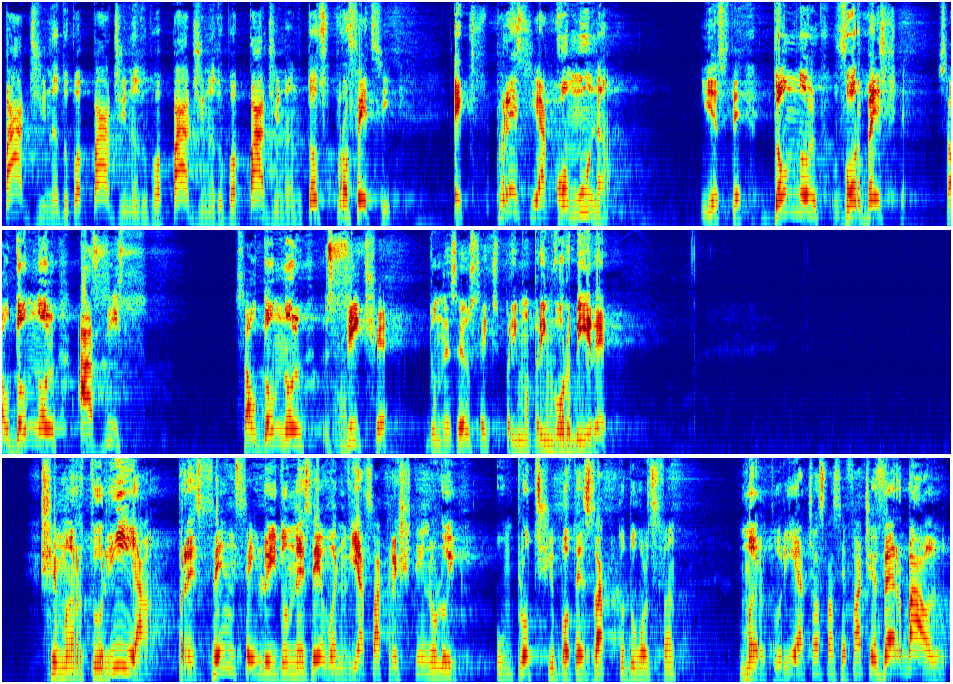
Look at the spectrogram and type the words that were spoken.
pagină după pagină după pagină după pagină în toți profeții, expresia comună este Domnul vorbește sau Domnul a zis sau Domnul zice. Dumnezeu se exprimă prin vorbire. Și mărturia prezenței lui Dumnezeu în viața creștinului, umplut și botezat cu Duhul Sfânt, mărturia aceasta se face verbal,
